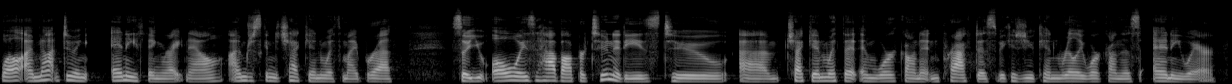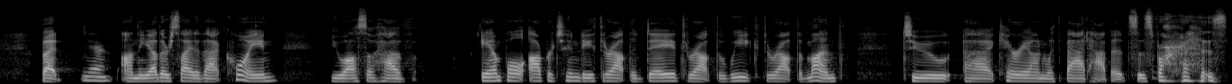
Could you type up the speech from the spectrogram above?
well, I'm not doing anything right now. I'm just going to check in with my breath." So you always have opportunities to um, check in with it and work on it and practice because you can really work on this anywhere. But yeah. on the other side of that coin, you also have ample opportunity throughout the day, throughout the week, throughout the month to uh, carry on with bad habits as far as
